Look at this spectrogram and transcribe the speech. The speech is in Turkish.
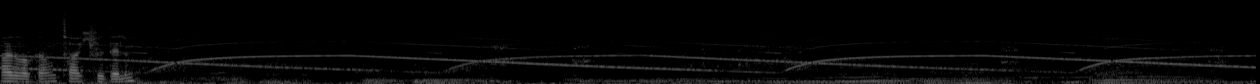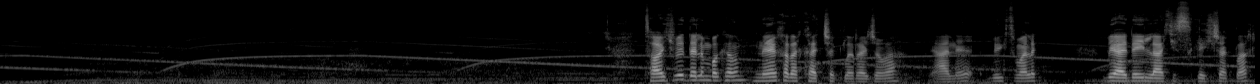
Hadi bakalım takip edelim. Takip edelim bakalım neye kadar kaçacaklar acaba? Yani büyük ihtimalle bir yerde illaki sıkışacaklar.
